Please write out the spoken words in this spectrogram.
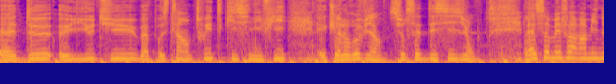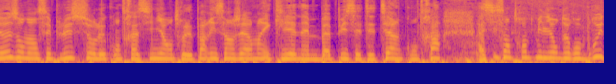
de YouTube a posté un tweet qui signifie qu'elle revient sur cette décision. La somme est faramineuse. On en sait plus sur le contrat signé entre le Paris Saint-Germain et Kylian Mbappé cet été. Un contrat à 630 millions d'euros bruts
